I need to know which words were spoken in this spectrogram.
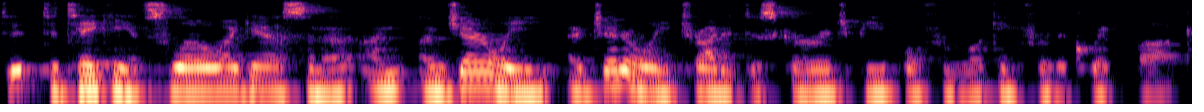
to to, taking it slow, I guess. And I, I'm I'm generally I generally try to discourage people from looking for the quick buck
